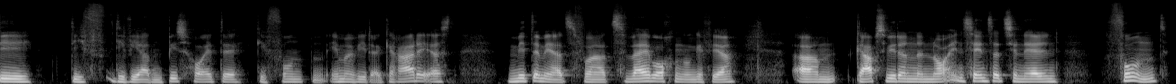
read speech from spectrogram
die die, die werden bis heute gefunden, immer wieder. Gerade erst Mitte März, vor zwei Wochen ungefähr, ähm, gab es wieder einen neuen sensationellen Fund.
